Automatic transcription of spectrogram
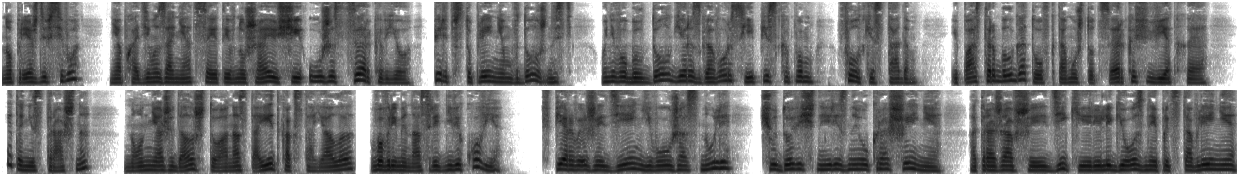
Но прежде всего необходимо заняться этой внушающей ужас церковью, Перед вступлением в должность у него был долгий разговор с епископом Фолкистадом, и пастор был готов к тому, что церковь ветхая. Это не страшно, но он не ожидал, что она стоит, как стояла во времена Средневековья. В первый же день его ужаснули чудовищные резные украшения, отражавшие дикие религиозные представления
